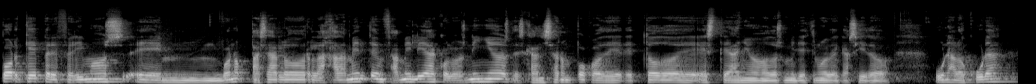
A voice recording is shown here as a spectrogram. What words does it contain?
porque preferimos em, bueno, pasarlo relajadamente en familia, con los niños, descansar un poco de, de todo este año 2019 que ha sido una locura,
